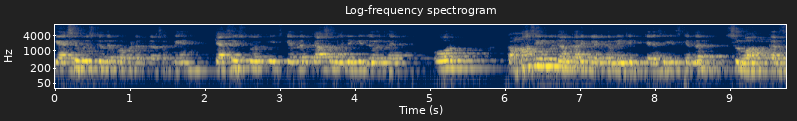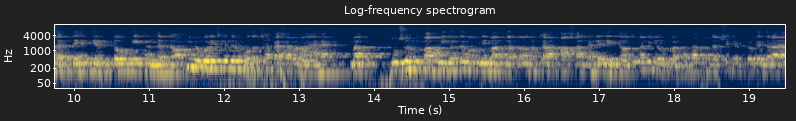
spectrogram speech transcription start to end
कैसे वो इसके अंदर प्रॉफिट कर सकते हैं, कैसे इसको, इसके अंदर क्या समझने की ज़रूरत है, और कहाँ से इनको जानकारी कलेक्ट करनी चाहिए, कैसे इसके अंदर शुरुआत कर सकते हैं क्रिप्टो के अंदर। काफ़ी लोगों ने इसके अंदर बहुत अच्छा पैसा बनाया है। मैं दूसरों की बात नहीं करता, मैं अपनी बात करता हूँ। अगर चार, पाँच साल पहले देखता हूँ तो मैं भी जॉब करता था। तो जब से क्रिप्टो के अंदर आया,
